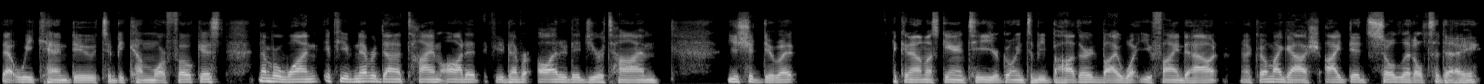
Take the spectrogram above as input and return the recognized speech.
that we can do to become more focused. Number 1, if you've never done a time audit, if you've never audited your time, you should do it. I can almost guarantee you're going to be bothered by what you find out. Like, oh my gosh, I did so little today.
